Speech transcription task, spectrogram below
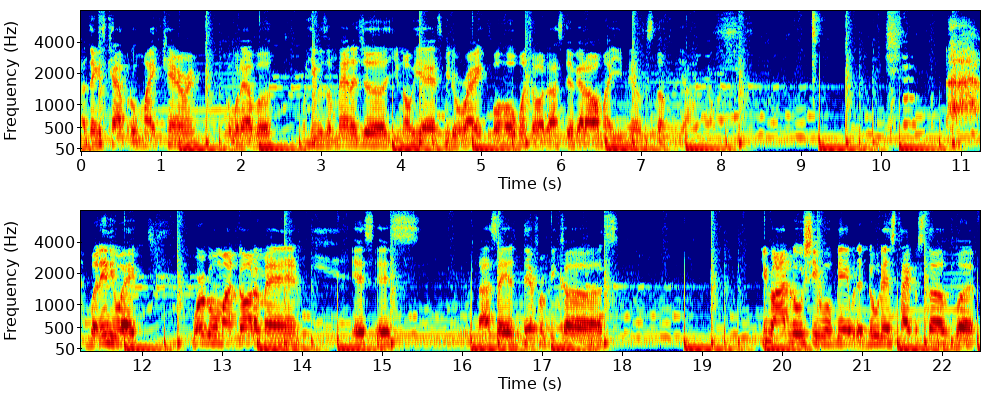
I think it's Capitol, Mike Caren or whatever. When he was a manager, you know, he asked me to write for a whole bunch of artists. I still got all my emails and stuff for y'all. but anyway, working with my daughter, man, Yeah. it's it's I say it's different because you know I knew she would be able to do this type of stuff, but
